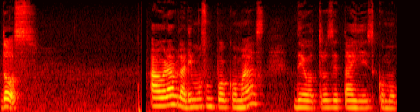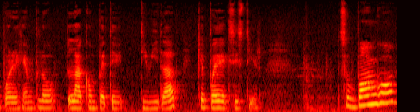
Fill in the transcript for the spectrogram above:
2. Ahora hablaremos un poco más de otros detalles como por ejemplo la competitividad que puede existir. Supongo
